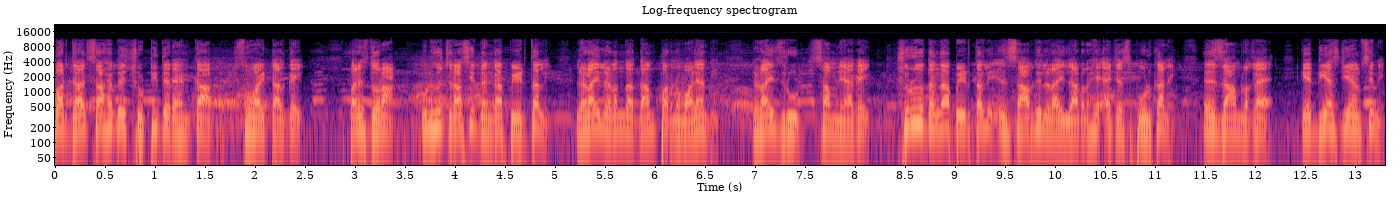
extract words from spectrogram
ਪਰ ਜੱਜ ਸਾਹਿਬ ਦੇ ਛੁੱਟੀ ਤੇ ਰਹਿਣ ਕਾਰਨ ਸੁਣਵਾਈ ਟਲ ਗਈ। ਪਰ ਇਸ ਦੌਰਾਨ 1984 ਦੰਗਾ ਪੀੜਤਾਂ ਲਈ ਲੜਾਈ ਲੜਨ ਦਾ ਦਮ ਭਰਨ ਵਾਲਿਆਂ ਦੀ ਲੜਾਈ ਜ਼ਰੂਰ ਸਾਹਮਣੇ ਆ ਗਈ। ਸ਼ੁਰੂ ਤੋਂ ਦੰਗਾ ਪੀੜਤਾਂ ਲਈ ਇਨਸਾਫ ਦੀ ਲੜਾਈ ਲੜ ਰਹੇ ਐਚਐਸ ਪੂਲਕਾ ਨੇ ਇਲਜ਼ਾਮ ਲਗਾਇਆ ਕਿ ਡੀਐਸਜੀਐਮਸੀ ਨੇ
